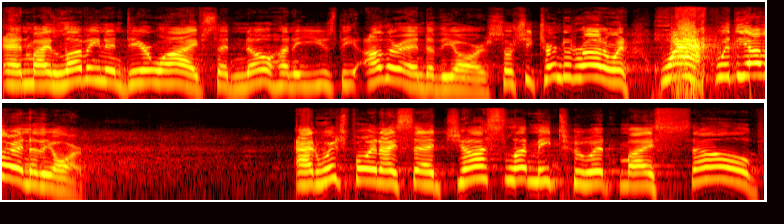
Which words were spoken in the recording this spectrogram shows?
and my loving and dear wife said, No, honey, use the other end of the oar. So she turned it around and went whack with the other end of the oar. At which point I said, Just let me do it myself.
